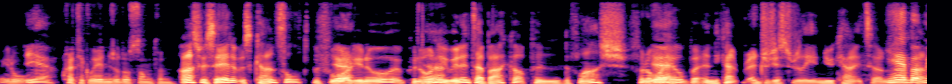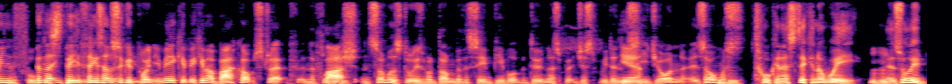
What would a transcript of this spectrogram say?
you know, Yeah. critically injured or something. As we said, it was cancelled before, Yeah. you know, it went on. Yeah. He went into a backup in The Flash for a Yeah. while, but and you can't introduce really a new character. and Yeah, but I mean, but, like, but the then, thing is, that's a good you point know. you make. It became a backup strip in the Flash, and some of the stories were done by the same people that were doing this, but just we didn't see John. It's almost tokenistic in a way. Mhm. It's only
